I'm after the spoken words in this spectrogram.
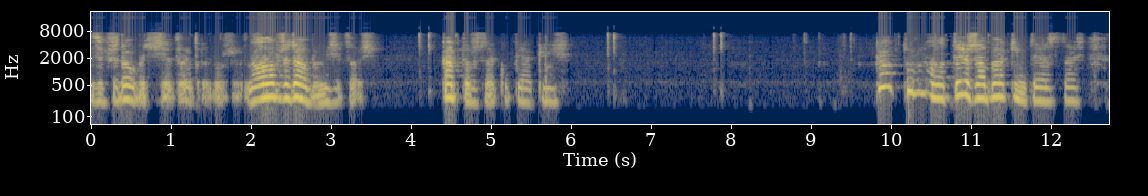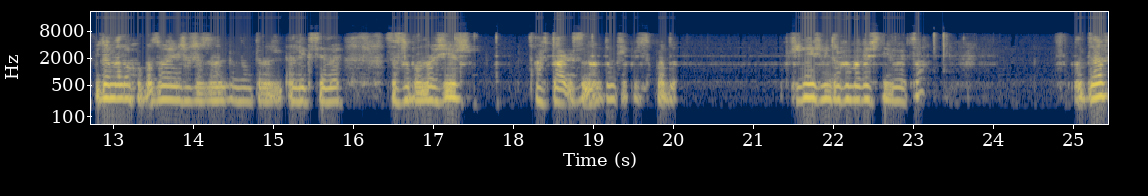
że przydałoby ci się trochę podróży. No, przydałoby mi się coś. Kaptur sobie kupię jakiś. Kaptur, no ty żaba, kim ty jesteś? Widzę na lochu, pozwolę się, że te eliksiry ze sobą nosisz. Ach tak, znam ten przepis składu. Przynieś mi trochę magaśniwek, co? A ty?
